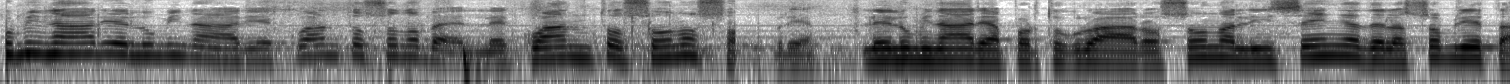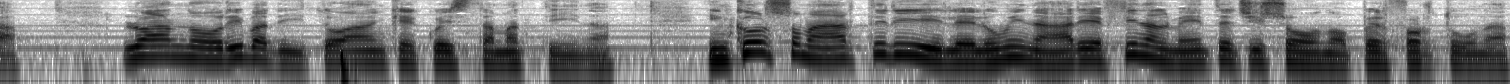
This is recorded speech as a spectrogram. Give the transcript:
Luminarie, luminarie, quanto sono belle, quanto sono sobrie. Le luminarie a Portogruaro sono all'insegna della sobrietà. Lo hanno ribadito anche questa mattina. In Corso Martiri le luminarie finalmente ci sono, per fortuna.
